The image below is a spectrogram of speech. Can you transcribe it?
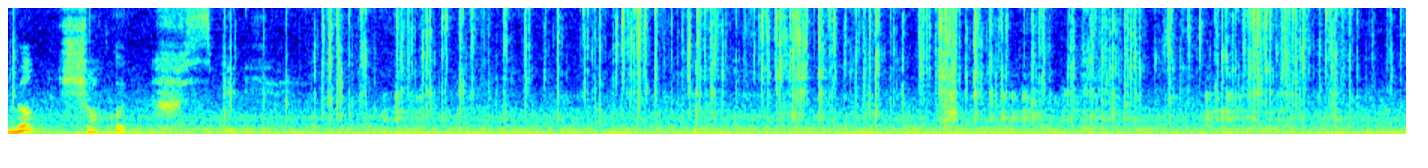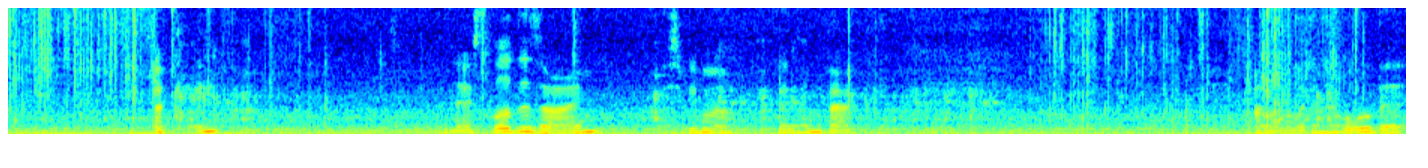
Milk chocolate. Okay. A nice little design. Crispy milk thing on the back. Looking at a little bit.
